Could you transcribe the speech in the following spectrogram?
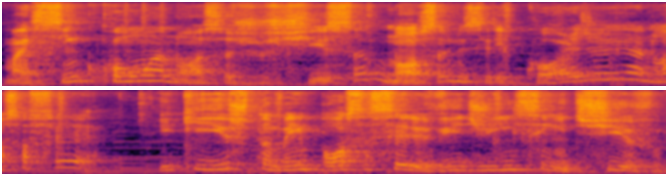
mas sim com a nossa justiça, nossa misericórdia e a nossa fé. E que isso também possa servir de incentivo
